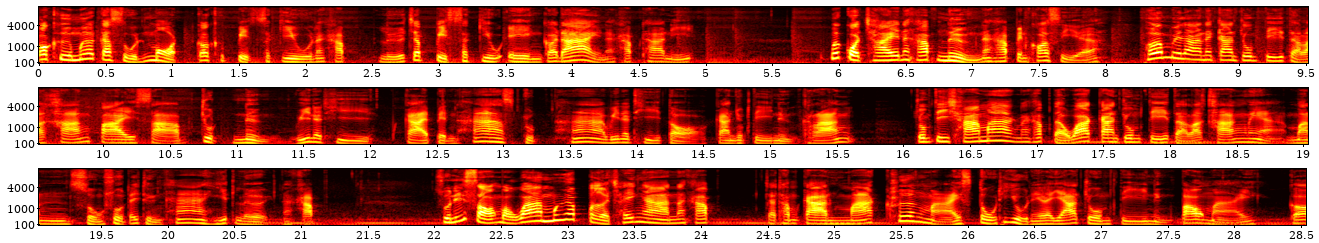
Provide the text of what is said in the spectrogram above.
ก็คือเมื่อกระสุนหมดก็คือปิดสกิลนะครับ หรือจะปิดสกิลเองก็ได้นะครับท่านี้ เมื่อกดใช้นะครับ1นะครับเป็นข้อเสีย เพิ่มเวลาในการโจมตีแต่ละครั้งไป 3.1 วินาที กลายเป็น 5.5 วินาทีต่อการโจมตี 1 ครั้งโจมตีช้ามากนะครับ แต่ว่าการโจมตีแต่ละครั้งเนี่ยมันสูงสุดได้ถึง 5 ฮิตเลยนะครับ ส่วนที่ 2 บอกว่าเมื่อเปิดใช้งานนะครับ จะทำการมาร์คเครื่องหมายสตูที่อยู่ในระยะโจมตี 1 เป้าหมาย ก็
